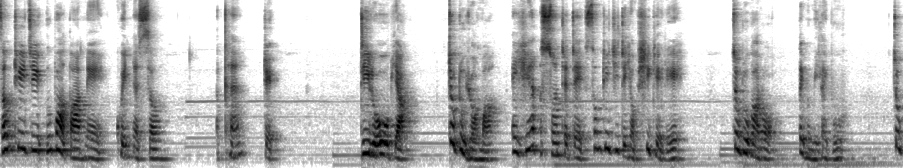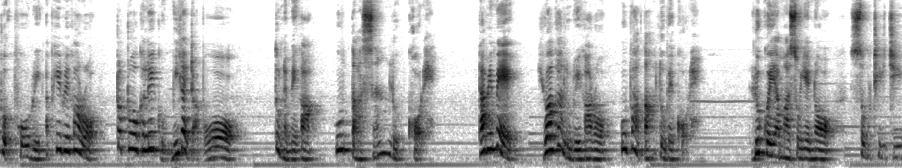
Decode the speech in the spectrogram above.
စုံထီကြီးဥပတာနဲ့ခွေးနှစ်စုံအခန်း1ဒီလိုဗျကျုပ်တို့ရွာမှာ အရင်အစွန်းတက်တဲ့စုံတီကြီးတစ်ယောက်ရှိခဲ့တယ်။ကျုပ်တို့ကတော့သိမမီလိုက်ဘူး။ကျုပ်တို့အဖိုးတွေအဖေတွေကတော့တော်တော်ကလေးကိုမိလိုက်တာပေါ့။သူ့နာမည်ကဦးတာဆန်းလို့ခေါ်တယ်။ဒါပေမဲ့ရွာကလူတွေကတော့ဥပတာလို့ပဲခေါ်တယ်။လူကွေရမှာဆိုရင်တော့စုံတီကြီး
